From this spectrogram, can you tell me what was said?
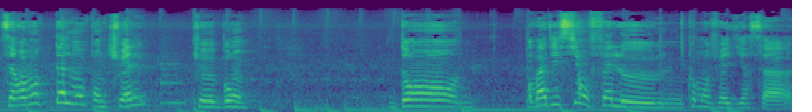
c'est vraiment tellement ponctuel que, bon, dans, on va dire, si on fait le, comment je vais dire ça,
